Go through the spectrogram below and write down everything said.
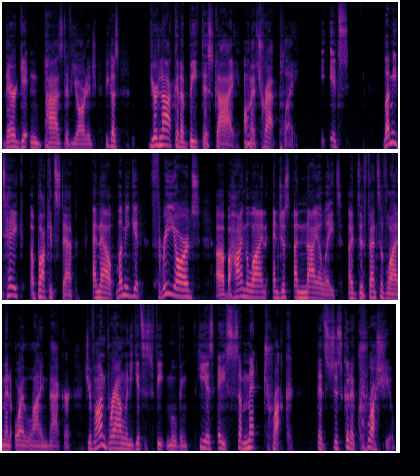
they're getting positive yardage because you're not going to beat this guy on a trap play. It's let me take a bucket step and now let me get three yards uh, behind the line and just annihilate a defensive lineman or a linebacker. Javon Brown, when he gets his feet moving, he is a cement truck that's just going to crush you.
